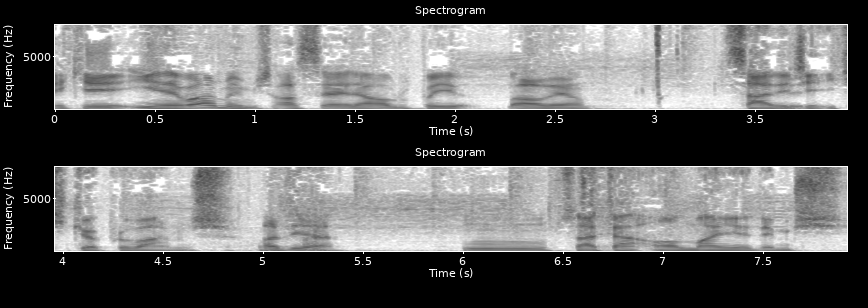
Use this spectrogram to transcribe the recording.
Peki yine var mıymış Asya ile Avrupa'yı bağlayan? Sadece iki köprü varmış. Hadi ya. Zaten Almanya demiş.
